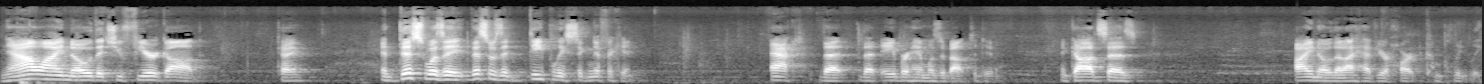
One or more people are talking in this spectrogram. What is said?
Now I know that you fear God. Okay? And this was a, this was a deeply significant act that, that Abraham was about to do. And God says, I know that I have your heart completely.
